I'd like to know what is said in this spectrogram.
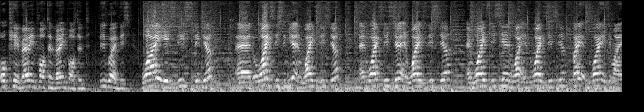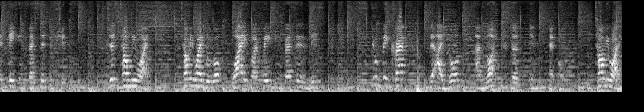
Okay, very important, very important. Let's go at this. Why is this thing here? And why is this thing here? And why is this here? And why is this here? And why is this here? And why is this here? And why and why is this here? Why why is my page infested with shit? Just tell me why. Tell me why Google. Why is my page infested with this stupid crap that I don't I'm not interested in at all? Tell me why.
